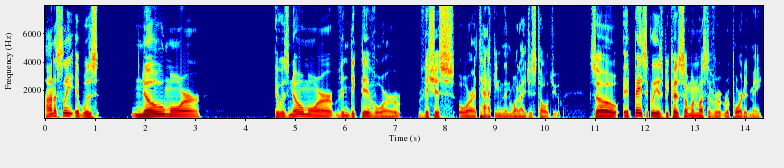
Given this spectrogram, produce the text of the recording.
Honestly, it was no more. It was no more vindictive or vicious or attacking than what I just told you. So it basically is because someone must have re- reported me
